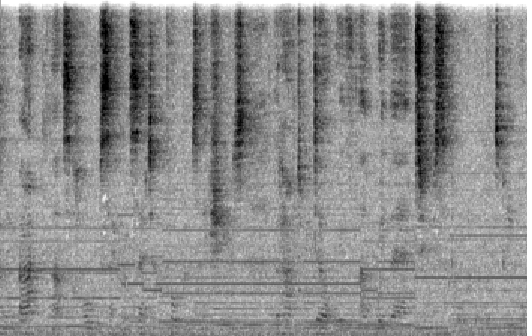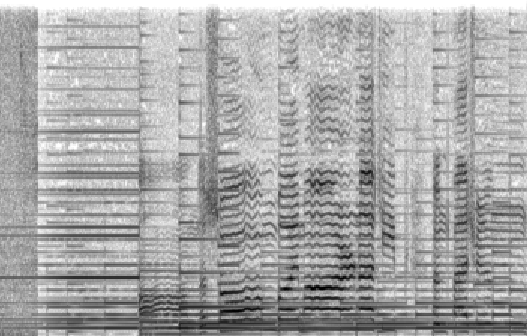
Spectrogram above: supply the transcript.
coming back, that's a whole second set of problems and issues that have to be dealt with, and we're there to support all those people. On the song by Marnateep and Passchendaele,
